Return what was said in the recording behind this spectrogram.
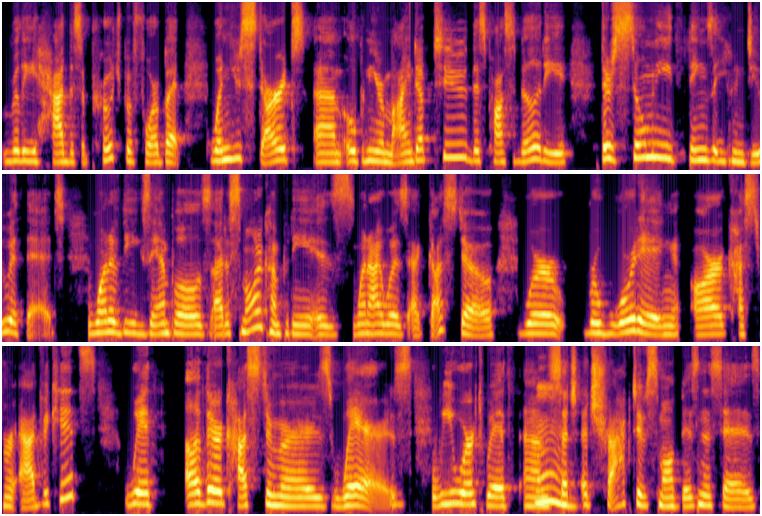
really had this approach before. But when you start um, opening your mind up to this possibility, there's so many things that you can do with it. One of the examples at a smaller company is when I was at Gusto, we're rewarding our customer advocates with other customers' wares. We worked with um, mm. such attractive small businesses.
